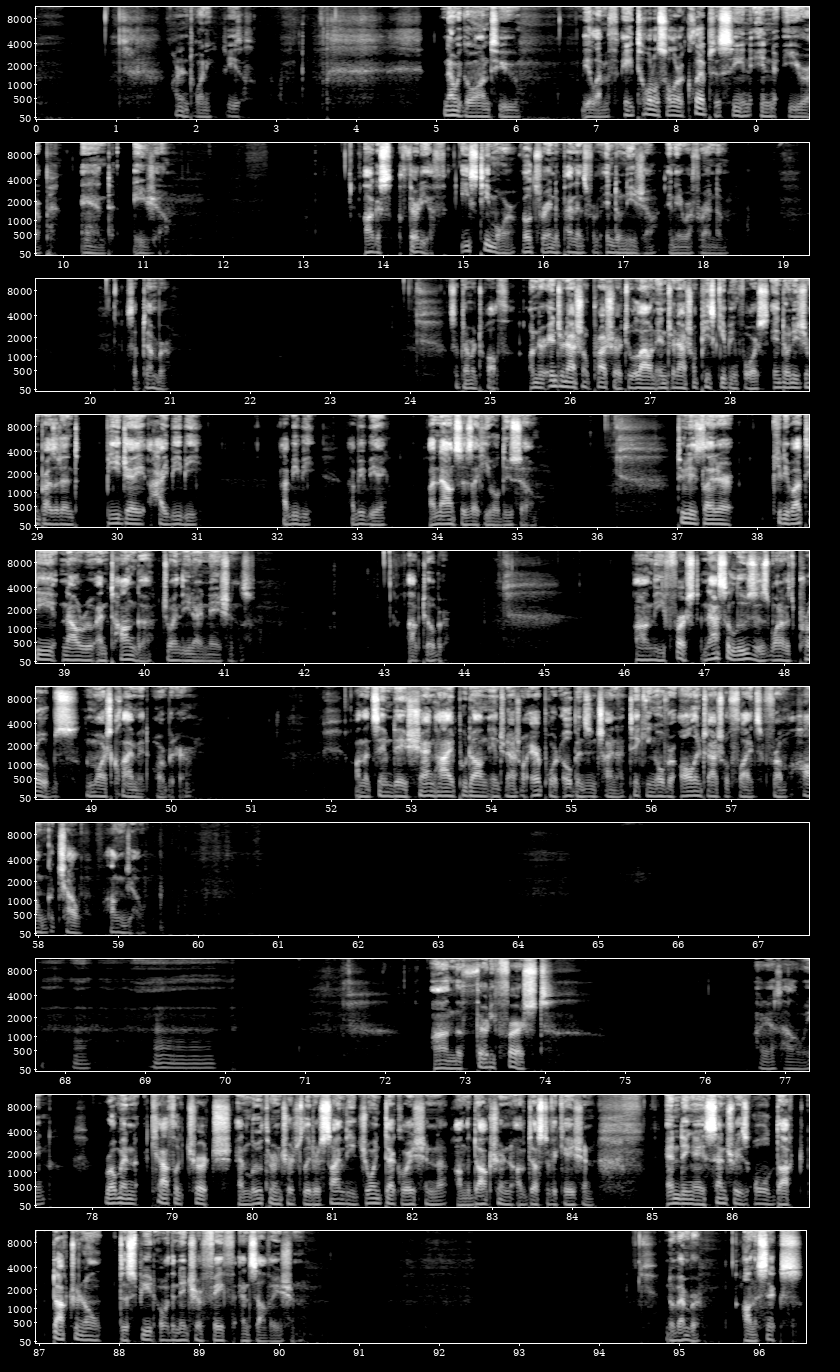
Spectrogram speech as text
120, Jesus. Now we go on to the 11th. A total solar eclipse is seen in Europe and Asia. August 30th. East Timor votes for independence from Indonesia in a referendum. September. September 12th. Under international pressure to allow an international peacekeeping force, Indonesian President B.J. Habibie, Habibie, Habibie announces that he will do so. Two days later, Kiribati, Nauru, and Tonga join the United Nations. October. On the 1st, NASA loses one of its probes, the Mars Climate Orbiter. On that same day, Shanghai Pudong International Airport opens in China, taking over all international flights from Hongqiao, Hangzhou. On the 31st, I guess Halloween. Roman Catholic Church and Lutheran Church leaders signed the joint declaration on the doctrine of justification, ending a centuries old doc- doctrinal dispute over the nature of faith and salvation. November, on the 6th,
